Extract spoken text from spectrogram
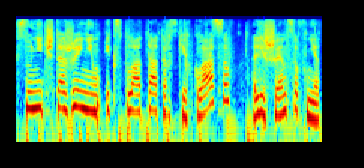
с уничтожением эксплуататорских классов лишенцев нет.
